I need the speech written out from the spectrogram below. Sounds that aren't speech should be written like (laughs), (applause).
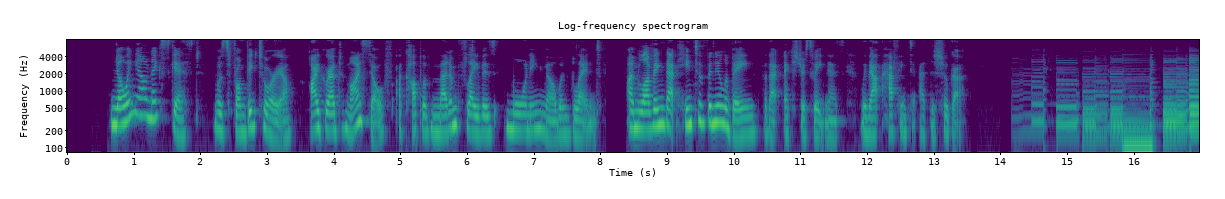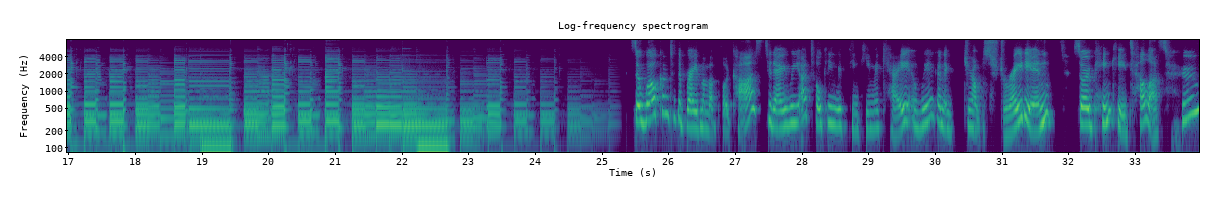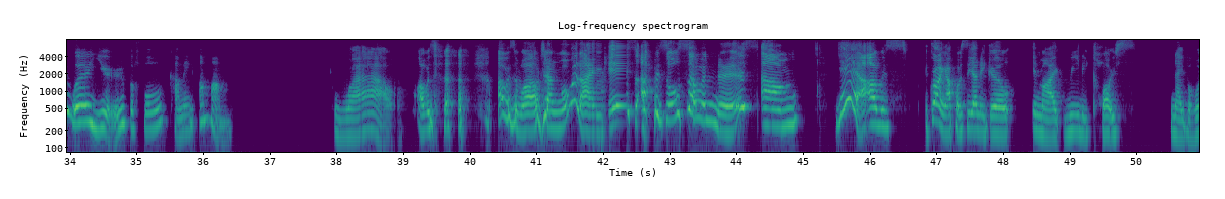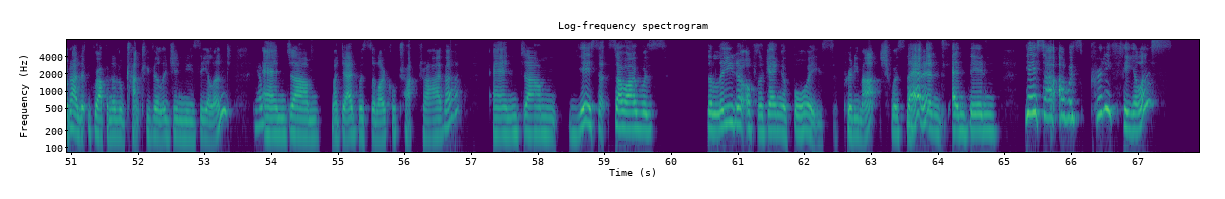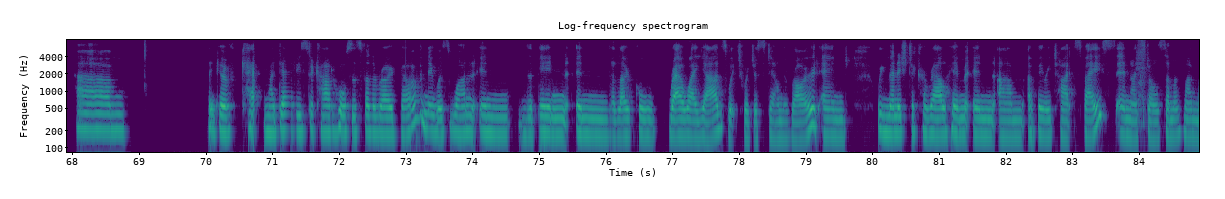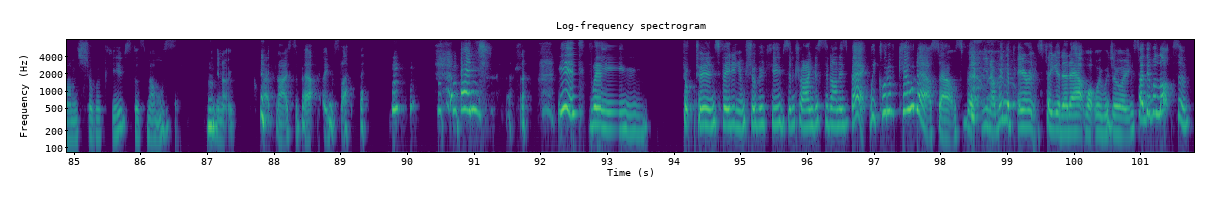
Knowing our next guest was from Victoria, I grabbed myself a cup of Madame Flavour's Morning Melbourne blend. I'm loving that hint of vanilla bean for that extra sweetness without having to add the sugar. So, welcome to the Brave Mama podcast. Today we are talking with Pinky McKay and we're going to jump straight in. So, Pinky, tell us who were you before becoming a mum? Wow. I was (laughs) I was a wild young woman, I guess. I was also a nurse. Um, yeah, I was growing up, I was the only girl in my really close neighborhood. I grew up in a little country village in New Zealand. Yep. And um, my dad was the local truck driver. And um, yes, so I was the leader of the gang of boys, pretty much, was that. And and then, yes, I, I was pretty fearless. Um, think of cat, my dad used to cart horses for the rodeo, and there was one in the pen in the local railway yards, which were just down the road. And we managed to corral him in um, a very tight space. And I stole some of my mum's sugar cubes because mum was, you know, quite (laughs) nice about things like that. and yes, we took turns feeding him sugar cubes and trying to sit on his back. We could have killed ourselves, but you know, when the parents figured it out what we were doing. So there were lots of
